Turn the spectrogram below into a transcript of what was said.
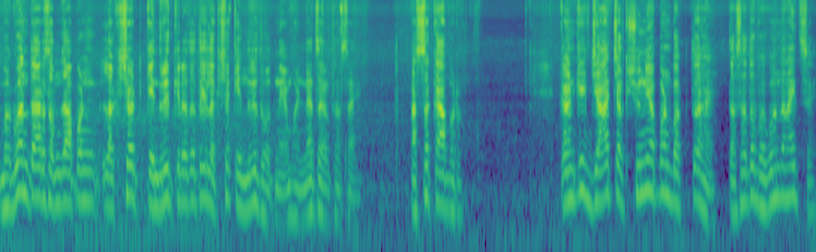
भगवंतावर समजा आपण लक्ष केंद्रित केलं तर ते लक्ष केंद्रित होत नाही म्हणण्याचा अर्थ असा आहे. असं का बरं? कारण की ज्या चक्षुनी आपण बघतो आहे तसा तो भगवंत नाहीच आहे.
